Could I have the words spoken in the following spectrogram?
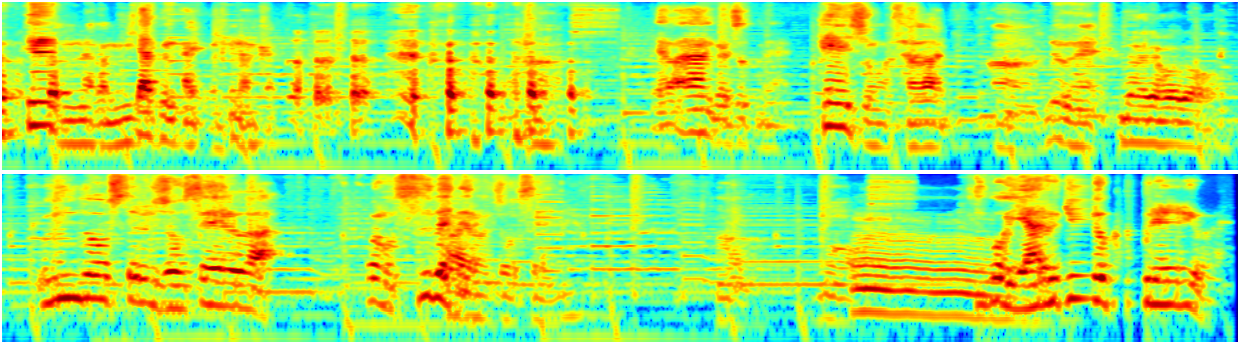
う手でなんか見たくないよねなんか、うん、ではなんかちょっとねテンションが下がる、うん、でもねなるほど。運動してる女性はこれもう全ての女性ね、うん、うもー。うんすごいやる気をくれるよね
